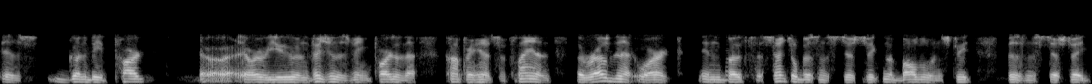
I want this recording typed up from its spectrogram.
is going to be part or, or you envision as being part of the comprehensive plan. The road network in both the central business district and the Baldwin Street business district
